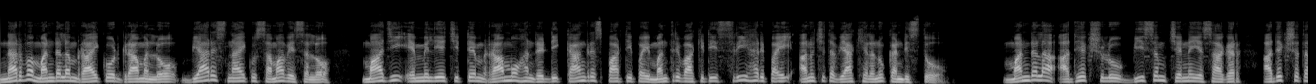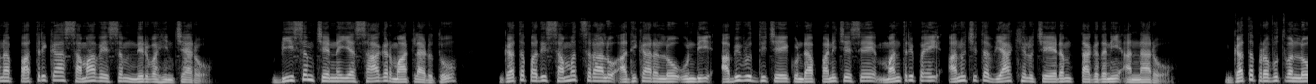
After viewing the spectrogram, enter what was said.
నర్వ మండలం రాయ్కోడ్ గ్రామంలో బ్యారెస్ నాయకు సమావేశంలో మాజీ ఎమ్మెల్యే చిట్టెం రామ్మోహన్ రెడ్డి కాంగ్రెస్ పార్టీపై మంత్రి వాకిటి శ్రీహరిపై అనుచిత వ్యాఖ్యలను ఖండిస్తూ మండల అధ్యక్షులు బీసం చెన్నయ్య సాగర్ అధ్యక్షతన పత్రికా సమావేశం నిర్వహించారు. బీసం చెన్నయ్య సాగర్ మాట్లాడుతూ గత పది సంవత్సరాలు అధికారంలో ఉండి అభివృద్ధి చేయకుండా పనిచేసే మంత్రిపై అనుచిత వ్యాఖ్యలు చేయడం తగదని అన్నారు. గత ప్రభుత్వంలో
